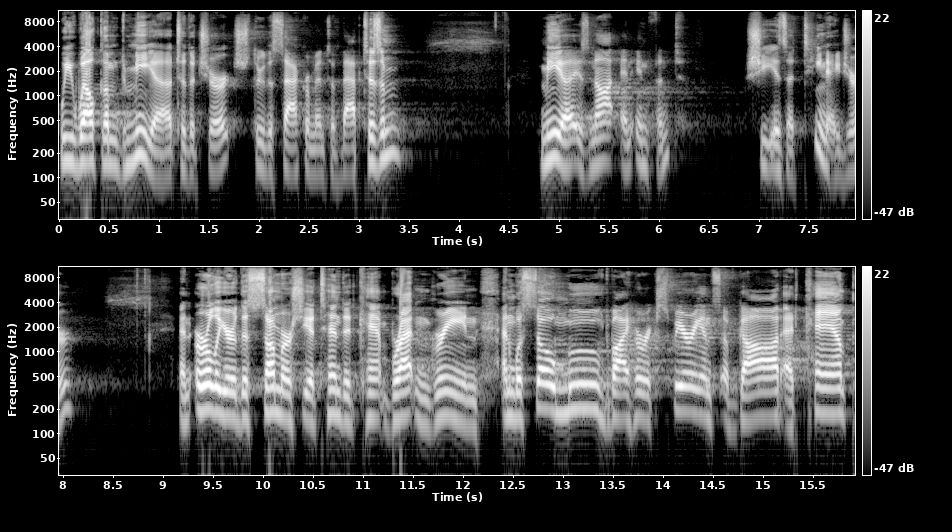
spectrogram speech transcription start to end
we welcomed Mia to the church through the sacrament of baptism. Mia is not an infant, she is a teenager. And earlier this summer, she attended Camp Bratton Green and was so moved by her experience of God at camp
